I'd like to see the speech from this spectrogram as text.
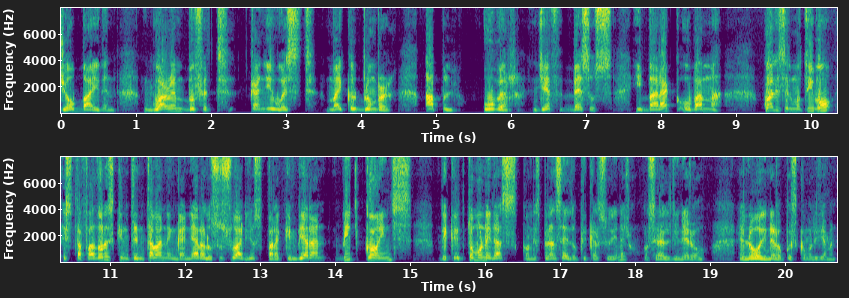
Joe Biden, Warren Buffett, Kanye West, Michael Bloomberg, Apple, Uber, Jeff Bezos y Barack Obama. ¿Cuál es el motivo? Estafadores que intentaban engañar a los usuarios para que enviaran bitcoins de criptomonedas con la esperanza de duplicar su dinero, o sea, el dinero, el nuevo dinero, pues como le llaman.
